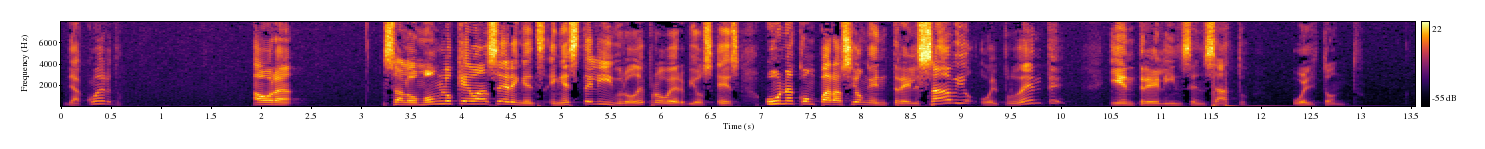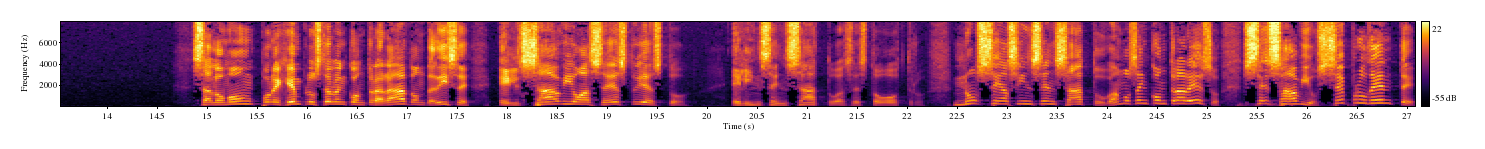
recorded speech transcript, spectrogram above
¿De acuerdo? Ahora, Salomón lo que va a hacer en, este libro de Proverbios es una comparación entre el sabio o el prudente y entre el insensato o el tonto. Salomón, por ejemplo, usted lo encontrará donde dice, el sabio hace esto y esto, el insensato hace esto otro. No seas insensato, vamos a encontrar eso. Sé sabio, sé prudente,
